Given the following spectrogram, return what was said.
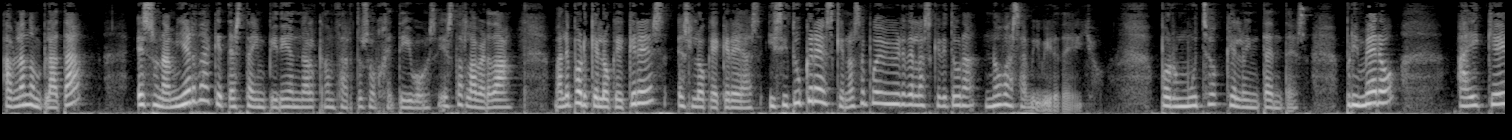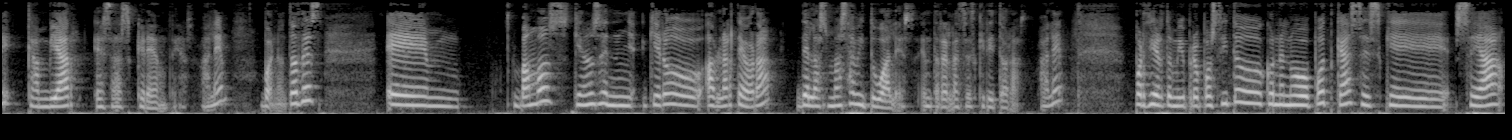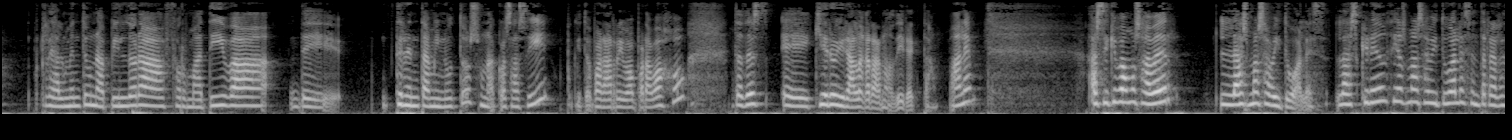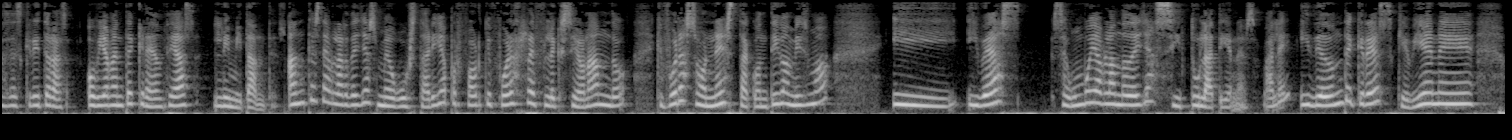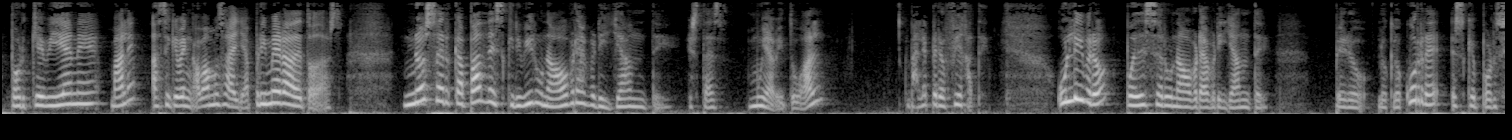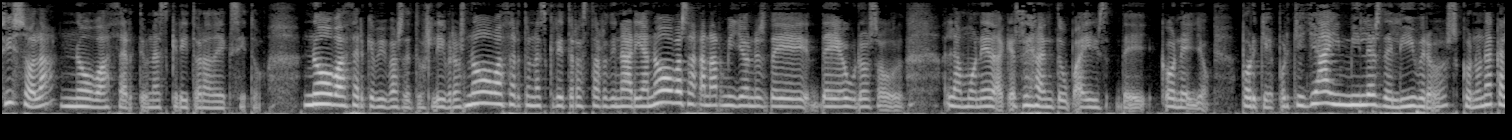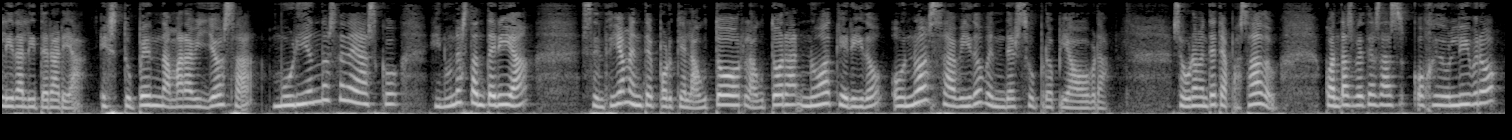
hablando en plata, es una mierda que te está impidiendo alcanzar tus objetivos. Y esta es la verdad, ¿vale? Porque lo que crees es lo que creas. Y si tú crees que no se puede vivir de la escritura, no vas a vivir de ello. Por mucho que lo intentes. Primero hay que cambiar esas creencias, ¿vale? Bueno, entonces, em, vamos, quiero, quiero hablarte ahora de las más habituales entre las escritoras, ¿vale? Por cierto, mi propósito con el nuevo podcast es que sea realmente una píldora formativa de 30 minutos, una cosa así, un poquito para arriba para abajo. Entonces, eh, quiero ir al grano directa, ¿vale? Así que vamos a ver las más habituales. Las creencias más habituales entre las escritoras, obviamente creencias limitantes. Antes de hablar de ellas, me gustaría, por favor, que fueras reflexionando, que fueras honesta contigo misma y, y veas, según voy hablando de ellas, si tú la tienes, ¿vale? Y de dónde crees que viene, por qué viene, ¿vale? Así que venga, vamos a ella. Primera de todas. No ser capaz de escribir una obra brillante. Esta es muy habitual, ¿vale? Pero fíjate. Un libro puede ser una obra brillante, pero lo que ocurre es que por sí sola no va a hacerte una escritora de éxito, no va a hacer que vivas de tus libros, no va a hacerte una escritora extraordinaria, no vas a ganar millones de, euros o la moneda que sea en tu país con ello. ¿Por qué? Porque ya hay miles de libros con una calidad literaria estupenda, maravillosa, muriéndose de asco en una estantería sencillamente porque el autor, la autora, no ha querido o no ha sabido vender su propia obra. Seguramente te ha pasado. ¿Cuántas veces has cogido un libro,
